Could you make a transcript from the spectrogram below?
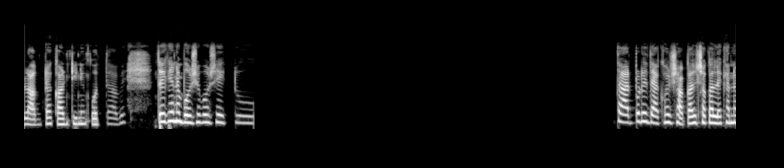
ব্লগটা কন্টিনিউ করতে হবে। তো এখানে বসে বসে একটু তারপরে দেখো সকাল সকাল এখানে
